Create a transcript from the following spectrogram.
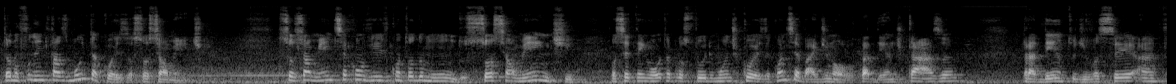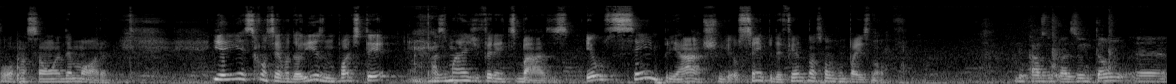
Então, no fundo, a gente faz muita coisa socialmente. Socialmente você convive com todo mundo. Socialmente você tem outra postura, um monte de coisa. Quando você vai de novo para dentro de casa, para dentro de você, a informação demora. E aí esse conservadorismo pode ter as mais diferentes bases. Eu sempre acho, eu sempre defendo que nós somos um país novo. No caso do Brasil, então, é,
